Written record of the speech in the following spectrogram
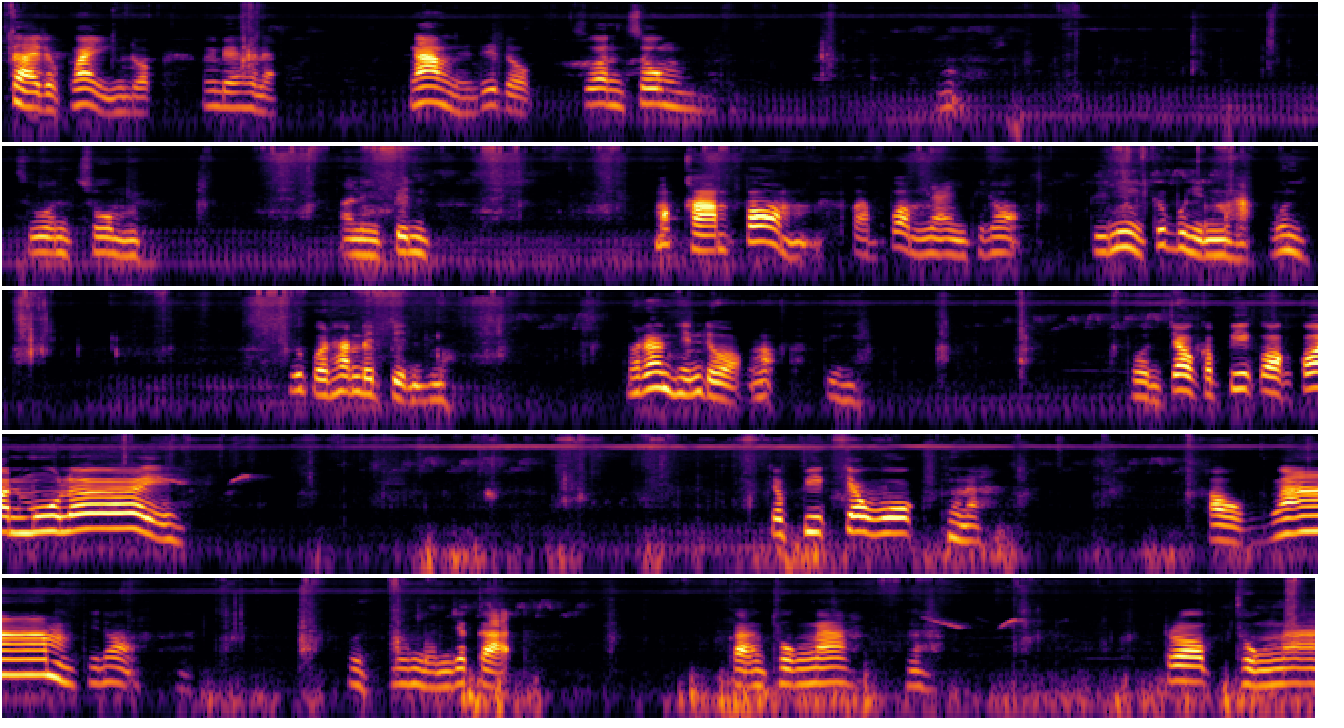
ถ่ายดอกไม้อยู่ดอกเพิ่งได้ขนาดงามเลยที่ดอกส่วนส้มส่วนส้มอันนี้เป็นมะขามป้อมมะขามป้อมใหญ่พี่น้องปีนี้ก็บ่เห็นหมากมุนคือพอท่านได้เปลี่ยนบ่พอท่านเห็นดอกเนาะปีนี้ ผลเจ้ากระปีกออกก้อนมูเลย เจ้าปีกเจ้าวกนะเขางามพี่น้องเฮ้ยเบิ่งบรรยากาศ กลางทงนานะรอบทงนา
